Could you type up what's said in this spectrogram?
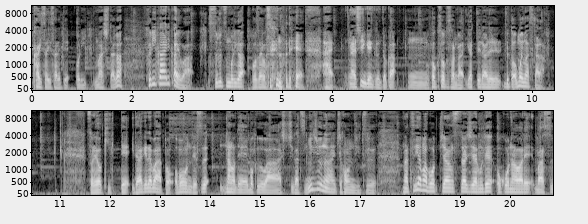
開催されておりましたが、振り返り会はするつもりがございませんので、はい。あ信玄くんとか、うん、フォックソートさんがやってられると思いますから、それを聞いていただければと思うんです。なので僕は7月27日本日、松山坊ちゃんスタジアムで行われます、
